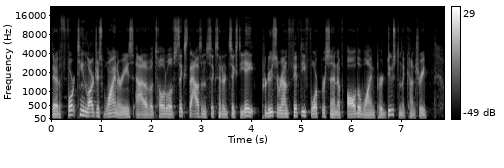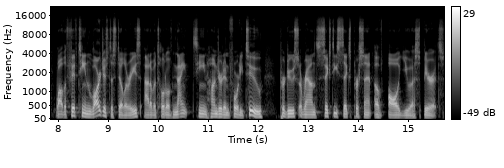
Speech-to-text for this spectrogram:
They're the 14 largest wineries out of a total of 6,668 produce around 54% of all the wine produced in the country, while the 15 largest distilleries out of a total of 1,942 produce around 66% of all U.S. spirits.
